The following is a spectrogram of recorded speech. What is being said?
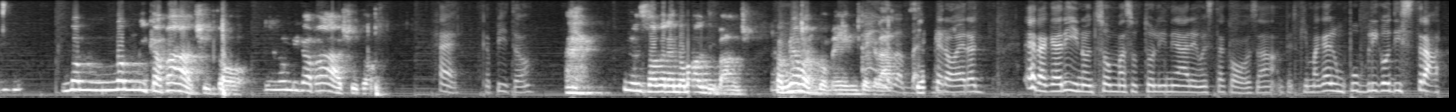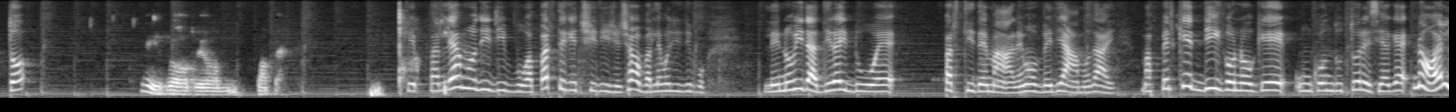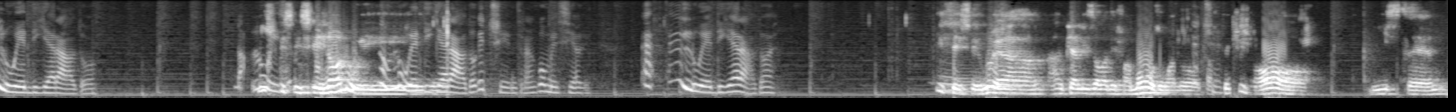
non, non mi capacito, non mi capacito. Eh, capito? Mi sta venendo mal di pancia. Cambiamo argomento, Eh, grazie. vabbè, però era, era carino insomma sottolineare questa cosa, perché magari un pubblico distratto Io proprio, vabbè. Che parliamo di TV, a parte che ci dice ciao parliamo di TV, le novità di Rai 2 partite male, mo vediamo dai, ma perché dicono che un conduttore sia gay? No, è lui è dichiarato. No, lui, Sì, sì, sì, no, lui... no, lui è dichiarato, che c'entra? Come sia? Eh, eh, lui è dichiarato, eh. Sì, sì, sì, lui ha- anche all'Isola dei Famosi, quando Eh, certo. partecipò, disse,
